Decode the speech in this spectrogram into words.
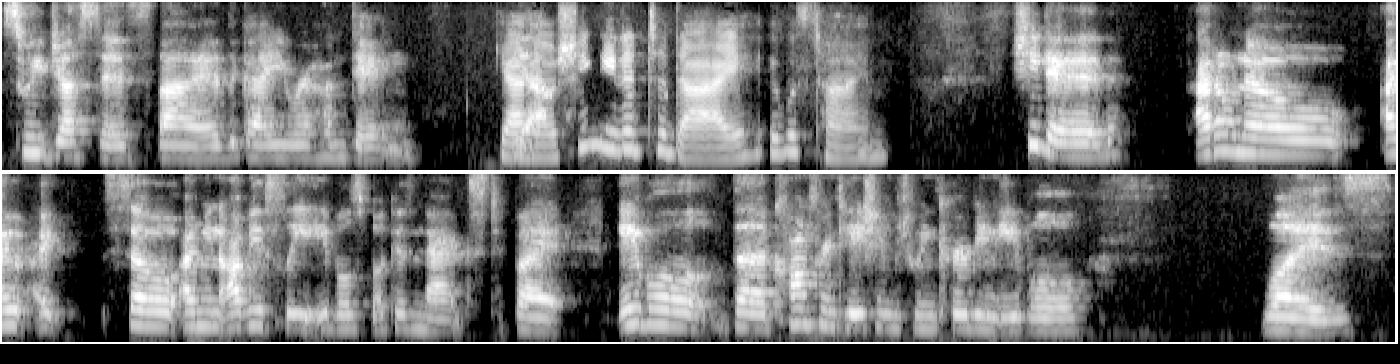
Sweet Justice by the guy you were hunting. yeah, Yeah. no, she needed to die. It was time. She did. I don't know. I, I so I mean obviously Abel's book is next, but Abel the confrontation between Kirby and Abel was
